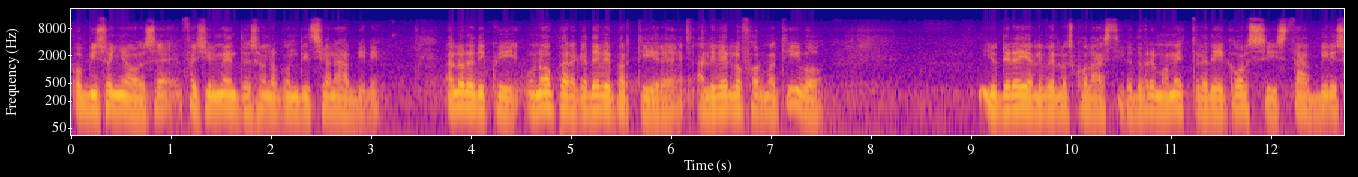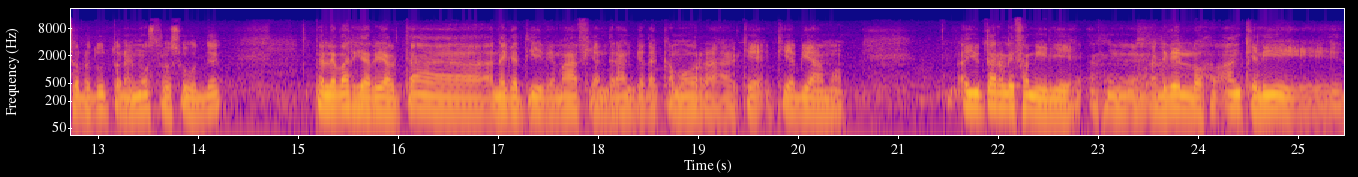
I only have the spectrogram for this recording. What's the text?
o bisognose facilmente sono condizionabili. Allora di qui un'opera che deve partire a livello formativo io direi a livello scolastico dovremmo mettere dei corsi stabili, soprattutto nel nostro sud, per le varie realtà negative, mafia, andrangheta, camorra che, che abbiamo. Aiutare le famiglie eh, a livello anche lì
